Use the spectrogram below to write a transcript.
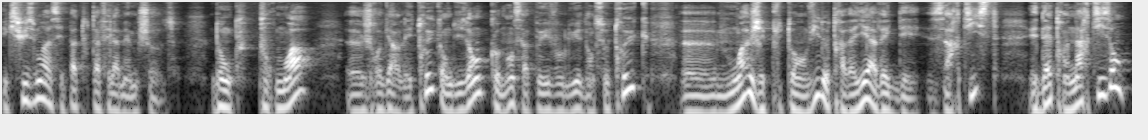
Excuse-moi, c'est pas tout à fait la même chose. Donc pour moi, je regarde les trucs en disant comment ça peut évoluer dans ce truc. moi, j'ai plutôt envie de travailler avec des artistes et d'être un artisan.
